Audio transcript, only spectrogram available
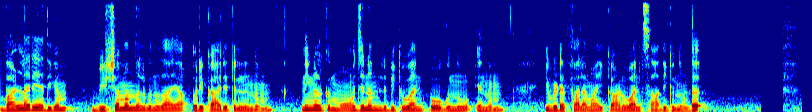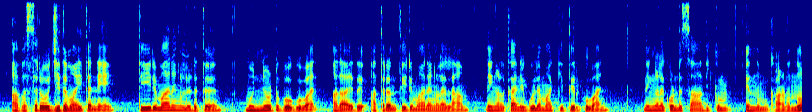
വളരെയധികം വിഷമം നൽകുന്നതായ ഒരു കാര്യത്തിൽ നിന്നും നിങ്ങൾക്ക് മോചനം ലഭിക്കുവാൻ പോകുന്നു എന്നും ഇവിടെ ഫലമായി കാണുവാൻ സാധിക്കുന്നുണ്ട്. അവസരോചിതമായി തന്നെ തീരുമാനങ്ങളെടുത്ത് മുന്നോട്ട് പോകുവാൻ അതായത് അത്തരം തീരുമാനങ്ങളെല്ലാം നിങ്ങൾക്ക് അനുകൂലമാക്കി തീർക്കുവാൻ നിങ്ങളെക്കൊണ്ട് സാധിക്കും എന്നും കാണുന്നു.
